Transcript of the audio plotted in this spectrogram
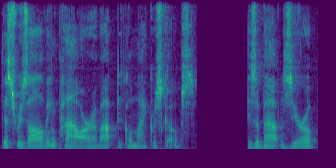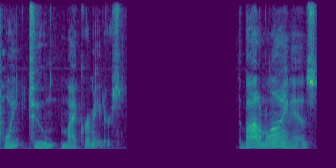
This resolving power of optical microscopes is about 0.2 micrometers. The bottom line is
